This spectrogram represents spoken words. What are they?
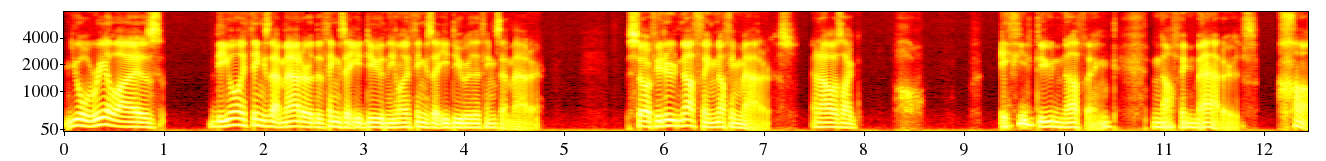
you'll realize the only things that matter are the things that you do, and the only things that you do are the things that matter. So if you do nothing, nothing matters. And I was like, oh, if you do nothing, nothing matters. Huh.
